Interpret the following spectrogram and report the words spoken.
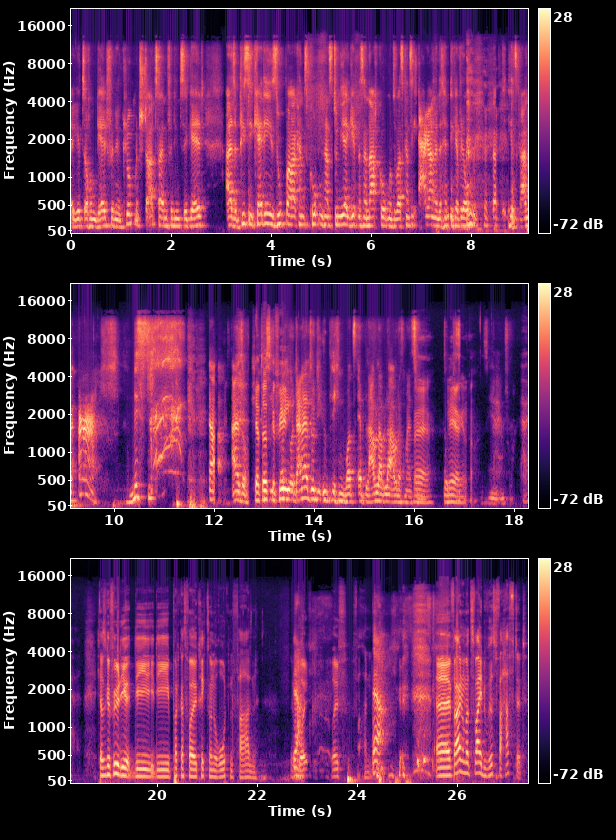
Da geht es auch um Geld für den Club. Mit Startzeiten verdienst du Geld. Also PC Caddy, super, kannst gucken, kannst Turnierergebnisse nachgucken und sowas. Kannst dich ärgern, wenn das Handicap wieder umgekehrt ist. Ich jetzt gerade. Ah, Mist. ja, also. Ich habe das PC Gefühl- Caddy Und dann halt so die üblichen WhatsApp, bla bla bla, aber das meinst du. Ja, ja. So, ja, genau. Sehr einfach. Ich habe das Gefühl, die, die, die Podcast-Folge kriegt so einen roten Faden. Ja. Wolf, Wolf-Faden. Ja, Äh, Frage Nummer zwei. Du wirst verhaftet.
